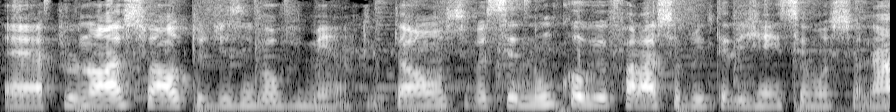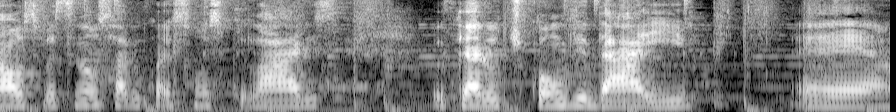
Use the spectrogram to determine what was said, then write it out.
é, para o nosso autodesenvolvimento. Então, se você nunca ouviu falar sobre inteligência emocional, se você não sabe quais são os pilares, eu quero te convidar aí é,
